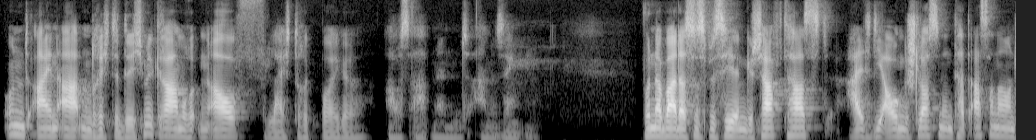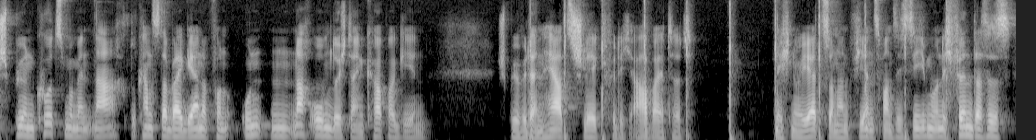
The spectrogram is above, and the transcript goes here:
Und einatmend richte dich mit geradem Rücken auf, leichte Rückbeuge, ausatmend, Arme senken. Wunderbar, dass du es bis hierhin geschafft hast. Halte die Augen geschlossen in Tadasana und spüre einen kurzen Moment nach. Du kannst dabei gerne von unten nach oben durch deinen Körper gehen. Spür, wie dein Herz schlägt, für dich arbeitet. Nicht nur jetzt, sondern 24-7. Und ich finde, das ist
